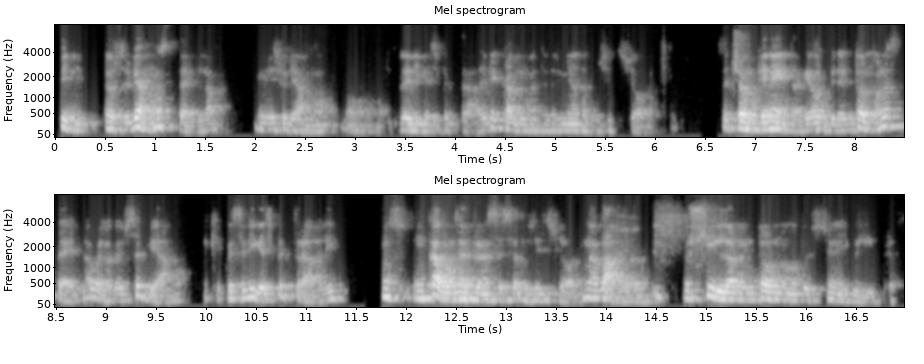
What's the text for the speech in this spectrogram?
Quindi osserviamo una stella e misuriamo oh, le righe spettrali che cadono in una determinata posizione. Se c'è un pianeta che orbita intorno alla stella, quello che osserviamo è che queste righe spettrali non, non cadono sempre nella stessa posizione, ma variano, oscillano intorno a una posizione di equilibrio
